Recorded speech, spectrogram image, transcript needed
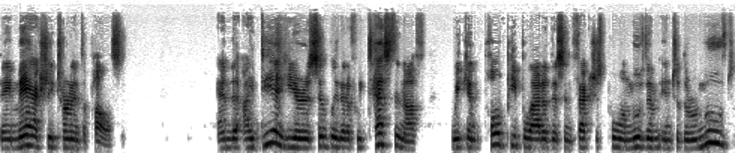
they may actually turn into policy. And the idea here is simply that if we test enough, we can pull people out of this infectious pool and move them into the removed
